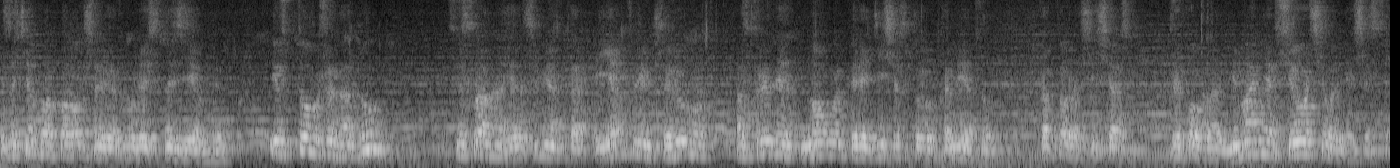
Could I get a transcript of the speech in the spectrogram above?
и затем благополучно вернулись на Землю. И в том же году Светлана Герасименко и я, Клим Чурюмов, открыли новую периодическую комету, которая сейчас такого внимания всего человечества.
